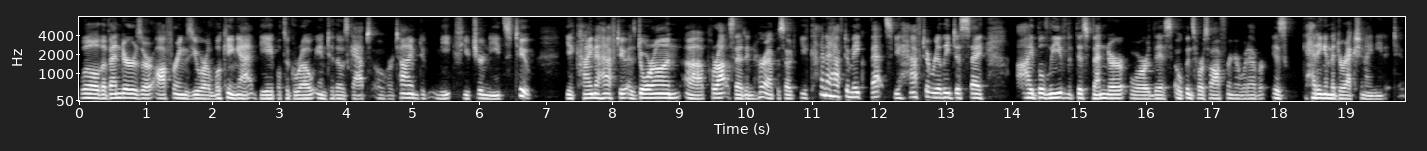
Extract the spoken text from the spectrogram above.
Will the vendors or offerings you are looking at be able to grow into those gaps over time to meet future needs too? You kind of have to, as Doron uh, Porat said in her episode, you kind of have to make bets. You have to really just say, I believe that this vendor or this open source offering or whatever is heading in the direction I need it to.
